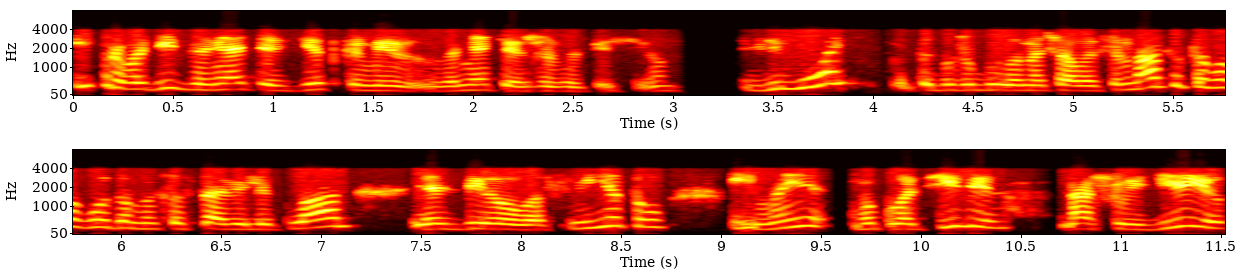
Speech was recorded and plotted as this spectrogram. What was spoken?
и проводить занятия с детками, занятия живописью. Зимой, это уже было начало 17 года, мы составили план, я сделала смету, и мы воплотили нашу идею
